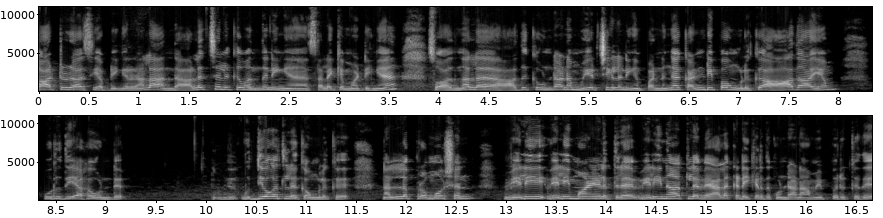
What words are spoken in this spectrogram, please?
காற்று ராசி அப்படிங்கிறதுனால அந்த அலைச்சலுக்கு வந்து நீங்கள் சளைக்க மாட்டீங்க. ஸோ அதனால் அதுக்கு உண்டான முயற்சிகளை நீங்கள் பண்ணுங்கள் கண்டிப்பாக உங்களுக்கு ஆதாயம் உறுதியாக உண்டு. உத்தியோகத்தில் இருக்கவங்களுக்கு நல்ல ப்ரொமோஷன் வெளி வெளி மாநிலத்தில் வெளிநாட்டில் வேலை கிடைக்கிறதுக்கு உண்டான அமைப்பு இருக்குது.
